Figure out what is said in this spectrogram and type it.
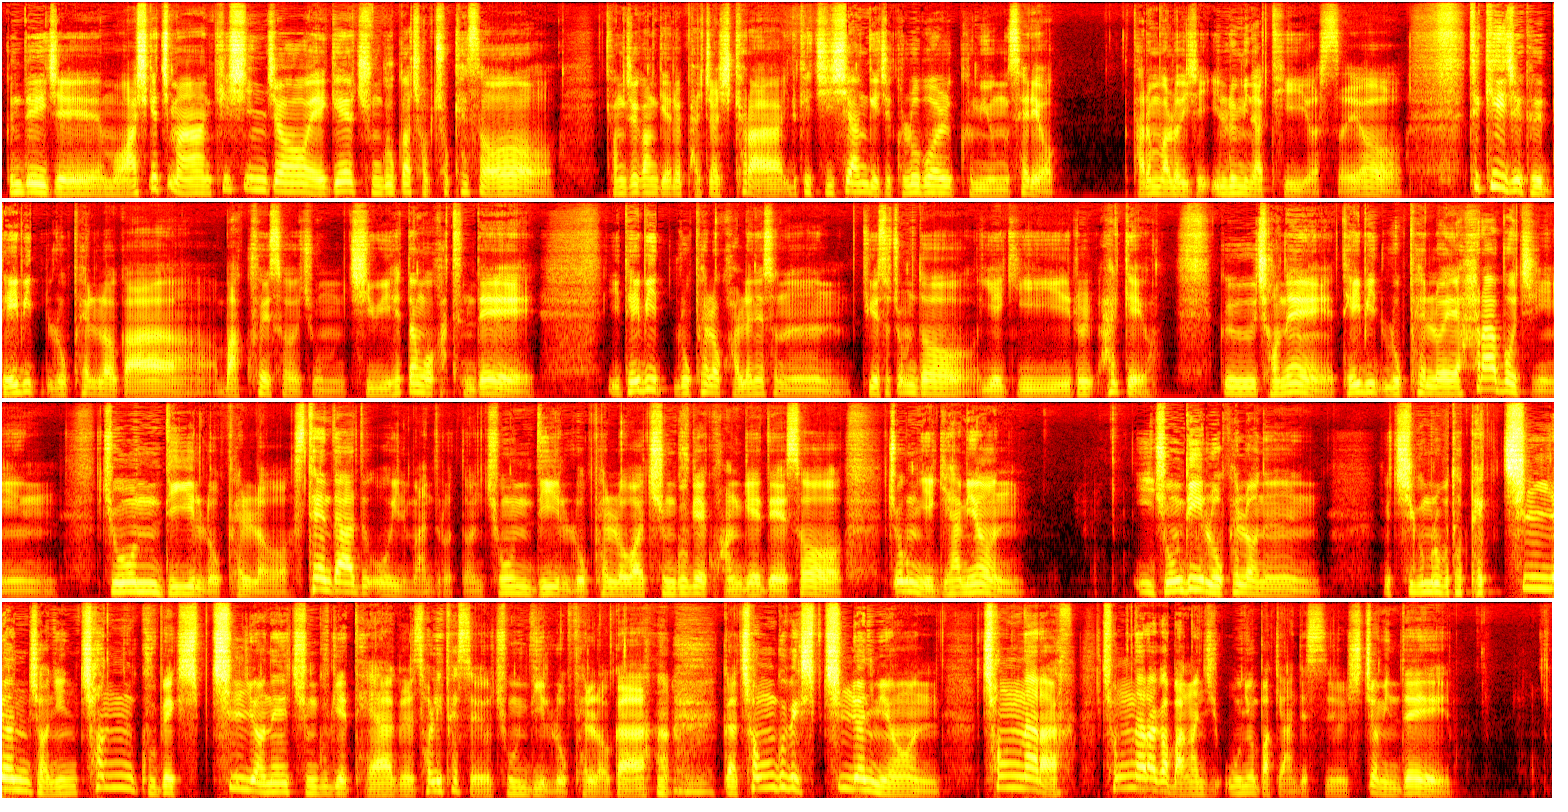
근데 이제 뭐 아시겠지만 키신저에게 중국과 접촉해서 경제 관계를 발전시켜라. 이렇게 지시한 게 이제 글로벌 금융 세력 다른 말로 이제 일루미나티였어요. 특히 이제 그 데이빗 록펠러가 마쿠에서 좀 지휘했던 것 같은데 이 데이빗 록펠러 관련해서는 뒤에서 좀 더 얘기를 할게요. 그 전에 데이빗 록펠러의 할아버지인 존디 록펠러, 스탠다드 오일 만들었던 존디 록펠러와 중국의 관계에 대해서 조금 얘기하면 이존디 록펠러는 지금으로부터 107년 전인 1917년에 중국의 대학을 설립했어요. 존디 록펠러가. 그러니까 1917년이면 청나라, 청나라가 망한 지 5년밖에 안 됐을 시점인데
